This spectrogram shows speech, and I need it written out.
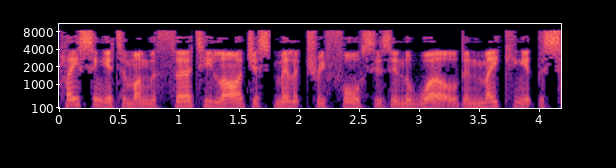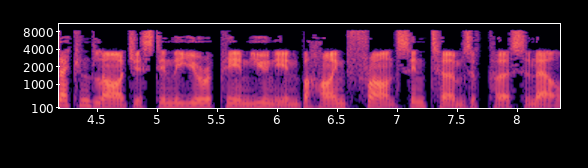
placing it among the 30 largest military forces in the world and making it the second largest in the European Union behind France in terms of personnel.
